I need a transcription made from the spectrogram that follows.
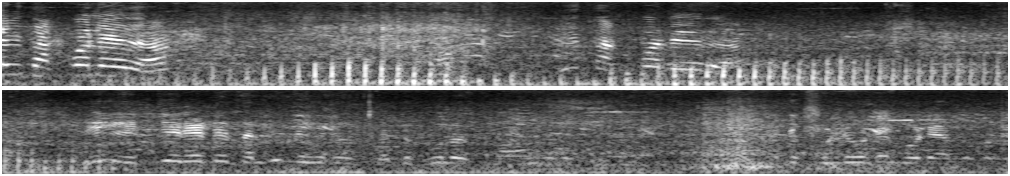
ఇది తక్కువ లేదా? ఇది తక్కువ లేదా? ఇచ్చే రేటే తల్లి పెద్ద పూలు వస్తున్నాయి. పెద్ద పుల్లి ఉంటే నూట యాభై రూపాయలు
